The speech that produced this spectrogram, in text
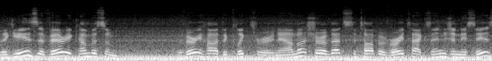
The gears are very cumbersome. They're very hard to click through. Now, I'm not sure if that's the type of Rotax engine this is.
